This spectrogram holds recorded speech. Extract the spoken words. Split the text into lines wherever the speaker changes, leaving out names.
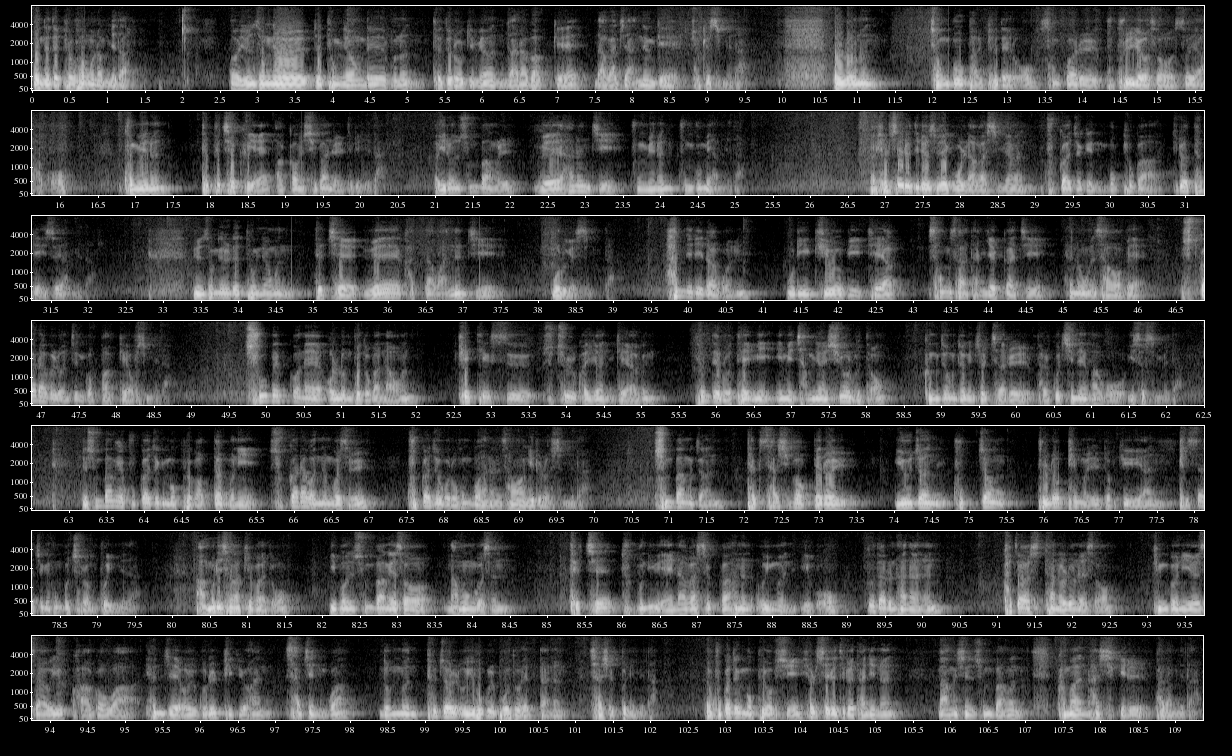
원내대표 황운합니다. 어, 윤석열 대통령 내부는 되도록이면 나라 밖에 나가지 않는 게 좋겠습니다. 언론은 정부 발표대로 성과를 부풀려서 써야 하고 국민은 팩트체크에 아까운 시간을 드립니다. 어, 이런 순방을 왜 하는지 국민은 궁금해합니다. 어, 혈세를 들여서 외국을 나갔으면 국가적인 목표가 뚜렷하게 있어야 합니다. 윤석열 대통령은 대체 왜 갔다 왔는지 모르겠습니다. 한 일이라곤 우리 기업이 계약 성사 단계까지 해놓은 사업에 숟가락을 얹은 것밖에 없습니다. 수백 건의 언론 보도가 나온 KTX 수출 관련 계약은 현대 로템이 이미 작년 10월부터 긍정적인 절차를 밟고 진행하고 있었습니다. 순방에 국가적인 목표가 없다 보니 숟가락 얻는 것을 국가적으로 홍보하는 상황이 이르렀습니다. 순방 전 140억 배럴 유전 국정 블러핑을 덮기 위한 필사적인 홍보처럼 보입니다. 아무리 생각해봐도 이번 순방에서 남은 것은 대체 두 분이 왜 나갔을까 하는 의문이고 또 다른 하나는 카자흐스탄 언론에서 김건희 여사의 과거와 현재 얼굴을 비교한 사진과 논문 표절 의혹을 보도했다는 사실뿐입니다. 국가적인 목표 없이 혈세를 들여 다니는 망신 순방은 그만하시길 바랍니다.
